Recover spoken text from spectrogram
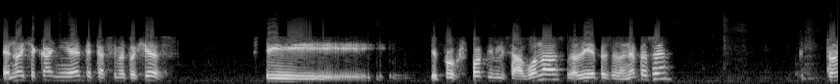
ενώ είχε κάνει 11 συμμετοχές στη, στη πρώτη Λισαβόνα, δηλαδή έπεσε δεν έπεσε, τον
